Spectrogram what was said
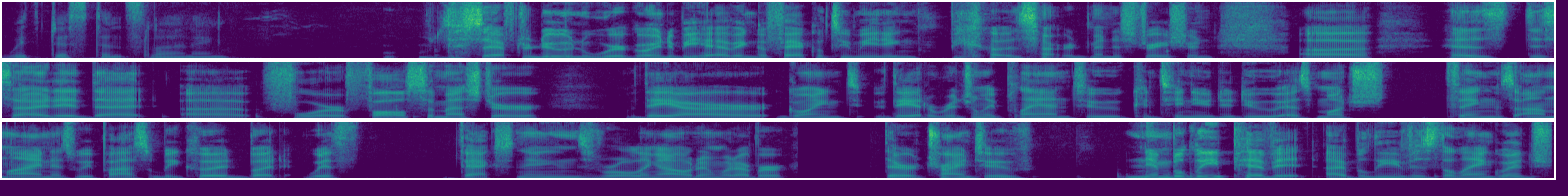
with distance learning? This afternoon, we're going to be having a faculty meeting because our administration uh, has decided that uh, for fall semester, they are going to, they had originally planned to continue to do as much things online as we possibly could, but with vaccines rolling out and whatever, they're trying to nimbly pivot, I believe is the language.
